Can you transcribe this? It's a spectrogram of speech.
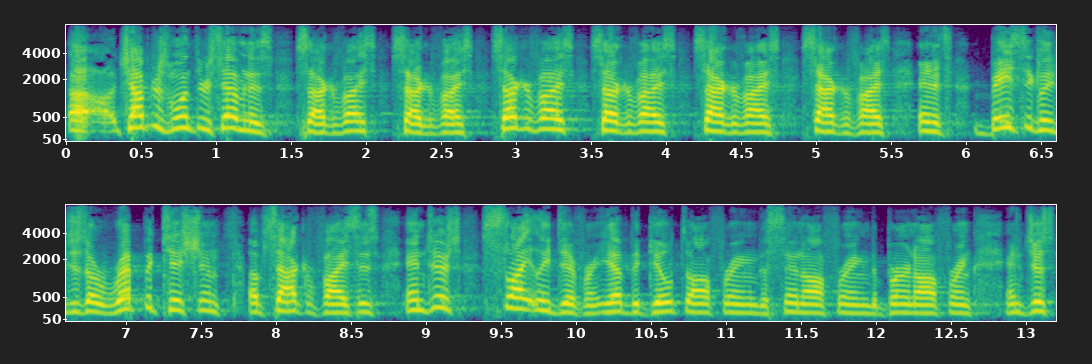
uh, chapters 1 through 7 is sacrifice, sacrifice, sacrifice, sacrifice, sacrifice, sacrifice. And it's basically just a repetition of sacrifices and just slightly different. You have the guilt offering, the sin offering, the burnt offering, and just,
